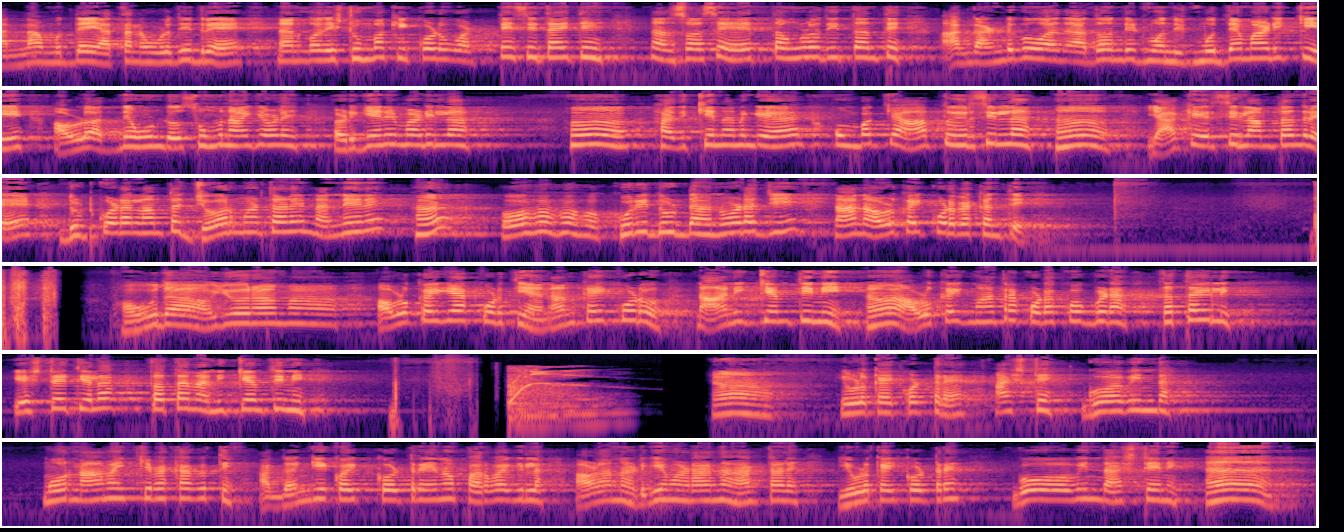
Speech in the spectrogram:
ಅನ್ನ ಮುದ್ದೆ ಯಾತನ ಉಳಿದಿದ್ರೆ ನನಗೊಂದಿಷ್ಟು ಉಮ್ಮಕ್ಕಿ ಕೊಡು, ಹೊಟ್ಟೆ ಸಿತೈತಿ ನನ್ನ ಸೊಸೆ ತಂಗಳೋದಿತ್ತಂತೆ. ಆ ಗಂಡಗೂ ಅದ್- ಅದೊಂದಿಟ್ಟು ಒಂದಿಟ್ಟು ಮುದ್ದೆ ಮಾಡಿಕ್ಕಿ, ಅವಳು ಅದನ್ನೇ ಉಂಡು ಸುಮ್ಮನಾಗ್ಯವಳೆ ಅಡುಗೆನೇ ಮಾಡಿಲ್ಲ. ಹ್ಮ್, ಅದಕ್ಕೆ ನನಗೆ ಒಂಬಕ್ಕೆ ಆತು ಇರ್ಸಿಲ್ಲ ಹ್ಮ್, ಯಾಕೆ ಇರ್ಸಿಲ್ಲ ಅಂತಂದ್ರೆ ದುಡ್ಡು ಕೊಡಲ್ಲ ಅಂತ ಜೋರ್ ಮಾಡ್ತಾಳೆ ನನ್ನೇನೆ? ಹಾ ಓಹೋ ಕುರಿ ದುಡ್ಡ, ನೋಡಜ್ಜಿ, ನಾನು ಅವಳ ಕೈ ಕೊಡ್ಬೇಕಂತೆ. ಹೌದಾ? ಅಯ್ಯೋ ರಾಮ, ಅವಳ ಕೈಗೆ ಯಾಕೆ ಕೊಡ್ತೀಯ? ನನ್ನ ಕೈ ಕೊಡು. ನಾನು ಕೆಮ್ತೀನಿ ಹಾ ಅವಳ ಕೈಗೆ ಮಾತ್ರ ಕೊಡಕ್ ಹೋಗ್ಬೇಡ. ತತ್ತ ಇಲ್ಲಿ. ಎಷ್ಟೈತಿಲ್ಲ ತತ್ತ ನಾನು ಕೆಮ್ತೀನಿ ಹಾ ಇವಳ ಕೈ ಕೊಟ್ರೆ ಅಷ್ಟೇ, ಗೋವಿಂದ. ಮೂರು ನಾನು ಆ ಗಂಗೆ ಕೈ ಕೊಟ್ರೆ ಏನೋ ಪರವಾಗಿಲ್ಲ. ಅವಳನ್ನ ಅಡುಗೆ ಮಾಡೋಣ ಹಾಕ್ತಾಳೆ ಇವಳು ಕೈ ಕೊಟ್ರೆ ಗೋವಿಂದ ಅಷ್ಟೇನೆ. ಹಾ,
